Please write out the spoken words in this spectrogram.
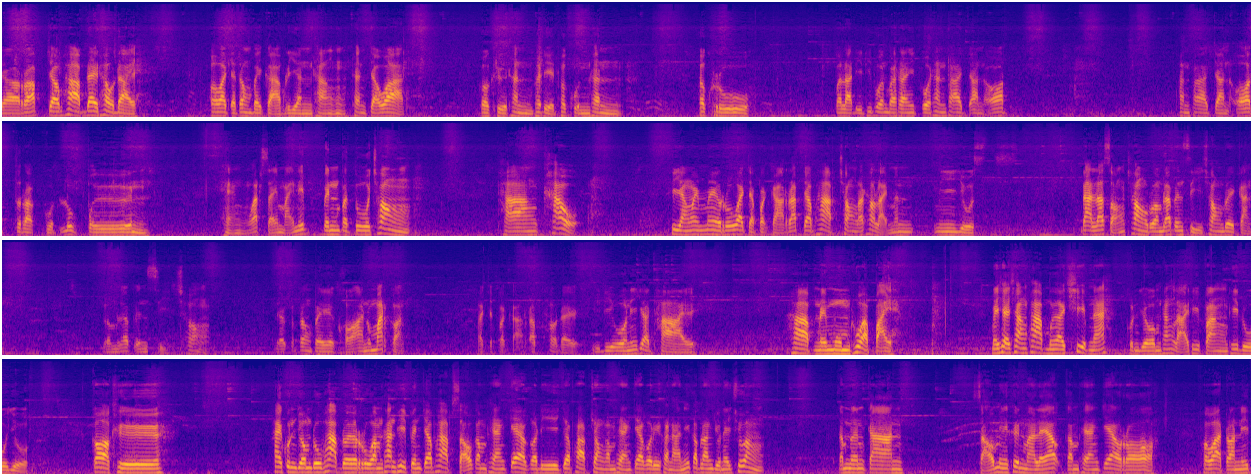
จะรับเจ้าภาพได้เท่าใด ราะว่าจะต้องไปกราบเรียนทางท่านเจ้าวาด ก็คือท่านพระเดชพระคุณท่านพระครูประหลัดอิทธิพลประธานิโกท่านพระอาจารย์ออสท่านพระอาจารย์ออสตระกุดลูกปืน แห่งวัดสายไหมนี่เป็นประตูช่องทางเข้า ที่ยังไม่ไม่รู้ว่าจะประกาศรับเจ้าภาพช่องละเท่าไหร่มันมีอยู่ด้านละสองช่องรวมแล้วเป็นสี่ช่องด้วยกัน รวมแล้วเป็นสี่ช่องเดี๋ยวก็ต้องไปขออนุมัติก่อนว่าจะประกาศรับเท่าใด วิดีโอนี้จะถ่ายภาพในมุมทั่วไป ไม่ใช่ช่างภาพมืออาชีพนะ คุณโยมทั้งหลายที่ฟังที่ดูอยู่ ก็คือ ให้คุณโยมดูภาพโดยรวมท่านที่เป็นเจ้าภาพเสากำแพงแก้วก็ดี เจ้าภาพช่องกำแพงแก้วก็ดีขณะนี้กำลังอยู่ในช่วงดำเนินการเสามีขึ้นมาแล้วกำแพงแก้วรอ เพราะว่าตอนนี้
